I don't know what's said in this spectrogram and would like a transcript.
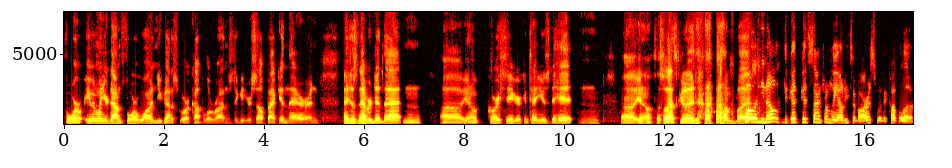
four. Even when you're down four one, you got to score a couple of runs to get yourself back in there, and they just never did that. And uh, you know, Corey Seager continues to hit, and uh, you know, so, so that's good. but Well, and you know the good good sign from Leody Taveras with a couple of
